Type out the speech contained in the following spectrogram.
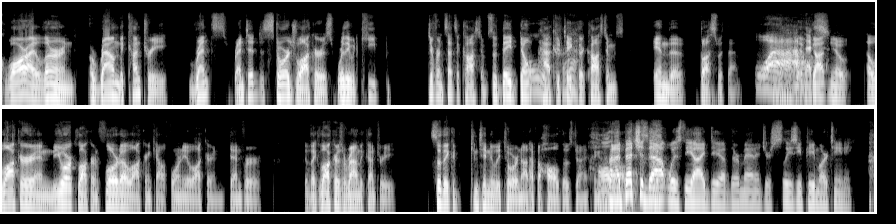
GWAR i learned around the country rents rented storage lockers where they would keep different sets of costumes so they don't Holy have to take their costumes in the bus with them Wow. they've that's- got you know a locker in new york locker in florida locker in california locker in denver like lockers around the country so they could continually tour and not have to haul those giant things Haul and I bet you that that stuff. was the idea of their manager, Sleazy P. Martini.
